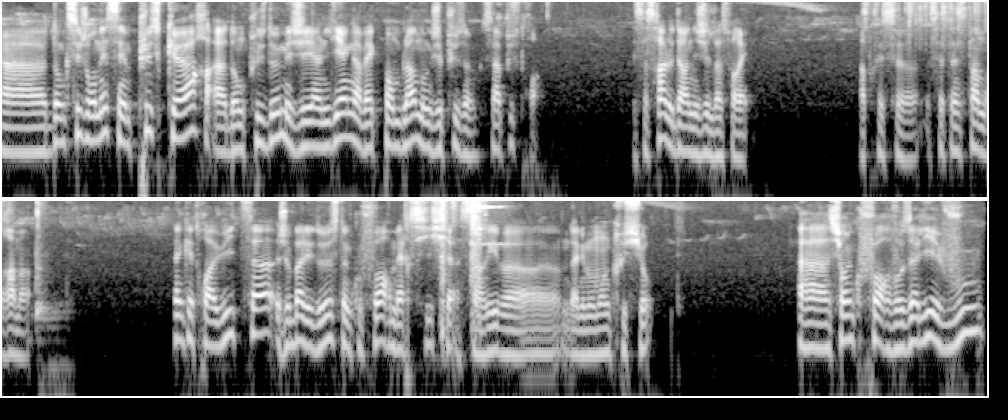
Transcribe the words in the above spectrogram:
donc ces journées, c'est un plus cœur, donc plus 2, mais j'ai un lien avec Pont Blanc, donc j'ai plus 1, c'est à plus 3. Et ça sera le dernier jet de la soirée. Après cet instant drama. 5 et 3, 8. Je bats les deux, c'est un coup fort, merci. Ça arrive euh, dans les moments cruciaux. Euh, sur un coup fort, vos alliés et vous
